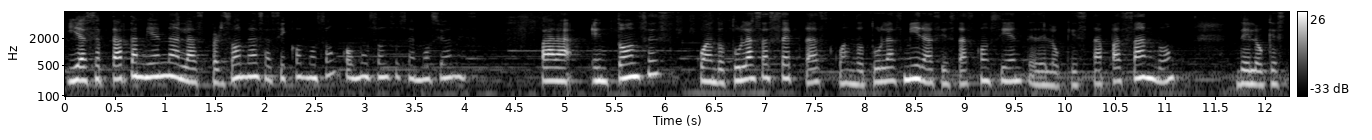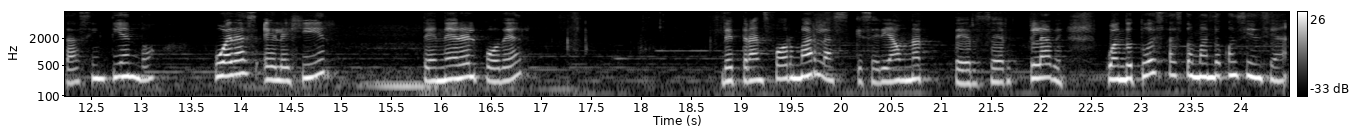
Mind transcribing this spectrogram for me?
y aceptar también a las personas así como son, como son sus emociones. Para entonces, cuando tú las aceptas, cuando tú las miras y estás consciente de lo que está pasando, de lo que estás sintiendo, puedes elegir tener el poder de transformarlas, que sería una tercer clave. Cuando tú estás tomando conciencia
